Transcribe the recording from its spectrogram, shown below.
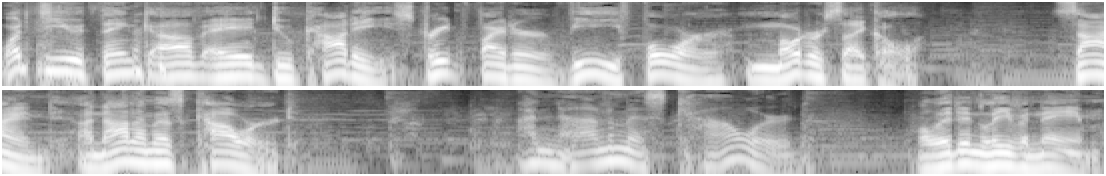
What do you think of a Ducati Streetfighter V4 motorcycle? Signed, Anonymous Coward. Anonymous coward. Well, they didn't leave a name.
